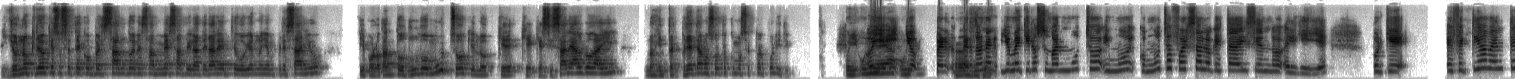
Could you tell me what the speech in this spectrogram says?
yo no creo que eso se esté conversando en esas mesas bilaterales entre gobierno y empresario y por lo tanto dudo mucho que, lo, que, que, si sale algo de ahí nos interprete a nosotros como sector político. Oye, yo, perdona, yo me quiero sumar mucho y muy, con mucha fuerza a lo que está diciendo el Guille, porque efectivamente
